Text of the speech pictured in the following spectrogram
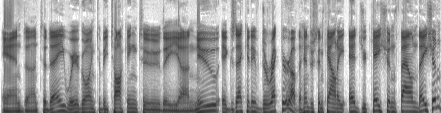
And uh, today we're going to be talking to the uh, new executive director of the Henderson County Education Foundation,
